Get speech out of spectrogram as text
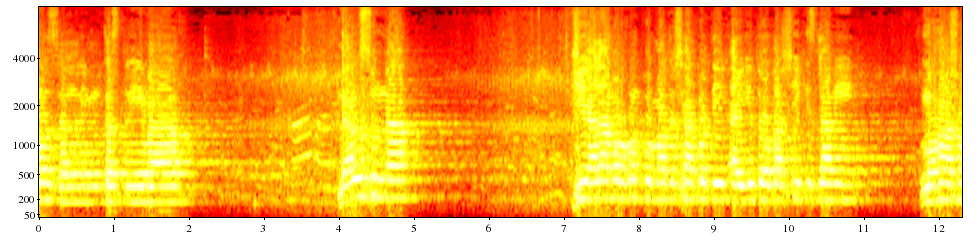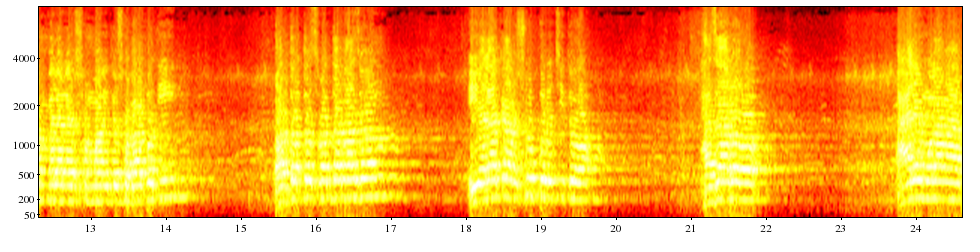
وسلم تسليما. دار السنة জিয়ালা মরহমপুর মাদ্রাসা কর্তৃক আয়োজিত বার্ষিক ইসলামী মহাসম্মেলনের সম্মানিত সভাপতি, অত্যন্ত শ্রদ্ধাভাজন, এই এলাকার সুপরিচিত হাজারো আলেম ওলামার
